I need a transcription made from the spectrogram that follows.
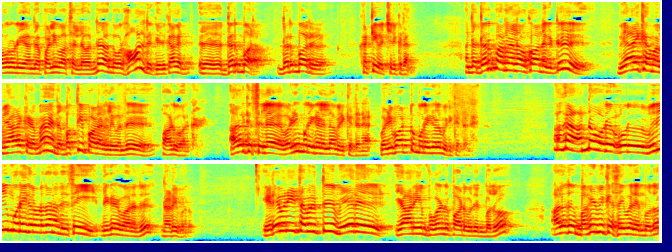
அவருடைய அந்த பள்ளிவாசலில் வந்து அங்கே ஒரு ஹால் இருக்குது இதுக்காக தர்பார் தர்பார் கட்டி வச்சுருக்கிறாங்க. அந்த தர்பாரில் எல்லாம் உட்காந்துக்கிட்டு வியாழக்கிழமை வியாழக்கிழமை இந்த பக்தி பாடல்களை வந்து பாடுவார்கள். அதற்கு சில வழிமுறைகள் எல்லாம் இருக்கின்றன. வழிபாட்டு முறைகளும் இருக்கின்றன. ஆக அந்த ஒரு ஒரு விதிமுறைகளோடு தான் அந்த இசை நிகழ்வானது நடைபெறும். இறைவனை தவிர்த்து வேறு யாரையும் புகழ்ந்து பாடுவது என்பதோ அல்லது மகிழ்விக்க செய்வது என்பதோ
